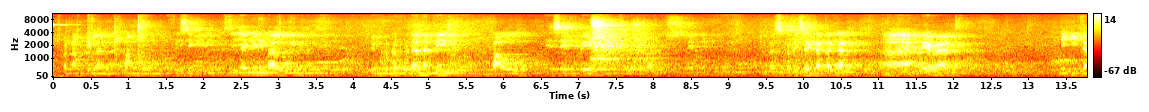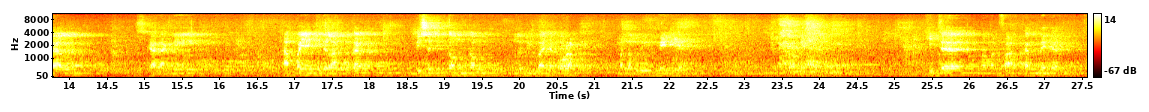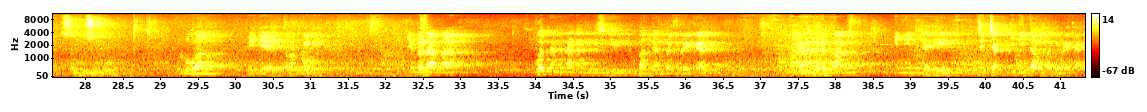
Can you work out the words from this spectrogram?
penampilan panggung fisik ini mestinya minimal begini ya. Tapi mudah-mudahan nanti PAU SMP lebih bagus. ya. Karena seperti saya katakan eh, era digital sekarang ini apa yang kita lakukan bisa ditonton lebih banyak orang melalui media. Kita memanfaatkan dengan sungguh-sungguh peluang media elektronik ini. Yang pertama, buat anak-anak ini sendiri kebanggaan bagi mereka. Karena ke depan ini menjadi jejak digital bagi mereka.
